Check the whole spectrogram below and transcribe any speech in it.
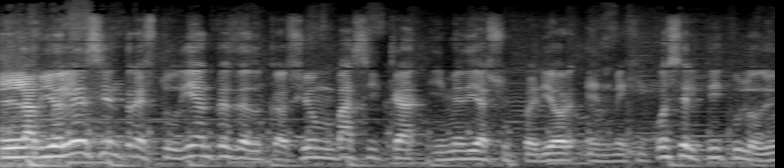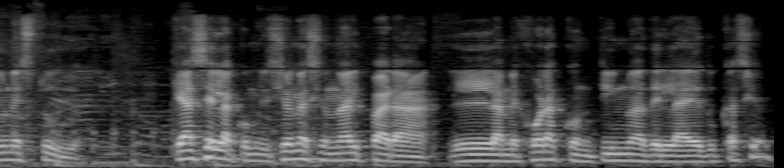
La violencia entre estudiantes de educación básica y media superior en México es el título de un estudio que hace la Comisión Nacional para la Mejora Continua de la Educación.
